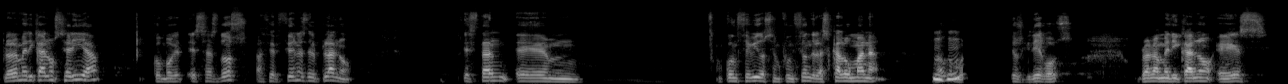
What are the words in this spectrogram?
Plano americano sería como esas dos acepciones del plano están em, concebidos en función de la escala humana, los griegos, un plano americano es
